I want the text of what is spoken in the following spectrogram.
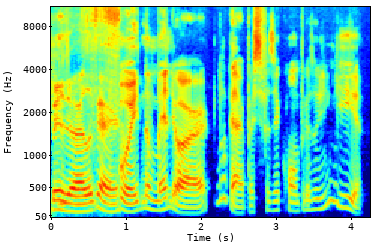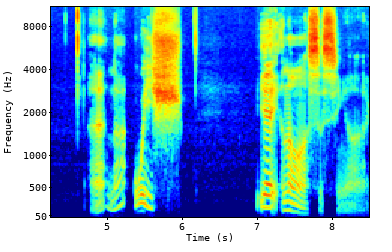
Melhor lugar. Foi no melhor lugar para se fazer compras hoje em dia. né? Na Wish. E aí, nossa senhora.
